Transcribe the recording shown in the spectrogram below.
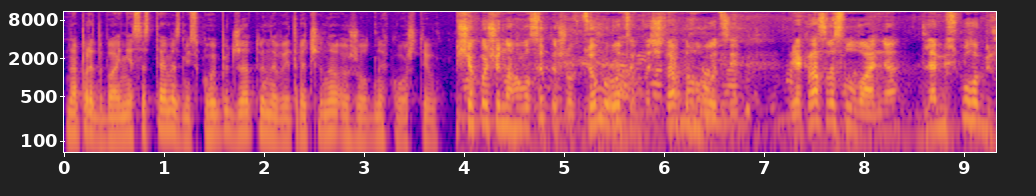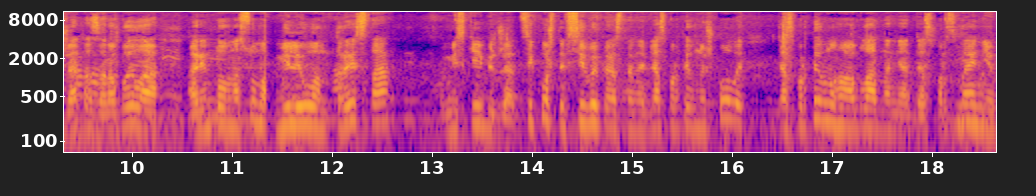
На придбання системи з міського бюджету не витрачено жодних коштів. Ще хочу наголосити, що в цьому році, в 2024 році, якраз веслування для міського бюджету заробила орієнтовна сума мільйон триста в міський бюджет. Ці кошти всі використані для спортивної школи, для спортивного обладнання, для спортсменів.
